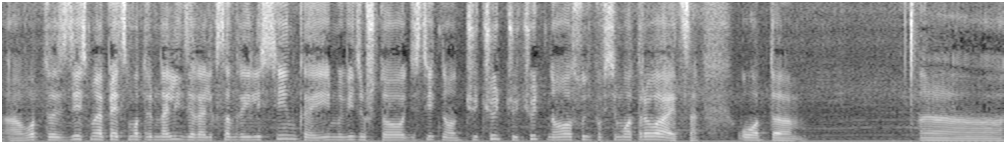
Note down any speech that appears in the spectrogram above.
А вот здесь мы опять смотрим на лидера Александра Елисенко, и мы видим, что действительно он чуть-чуть, чуть-чуть, но, судя по всему, отрывается от э, э,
